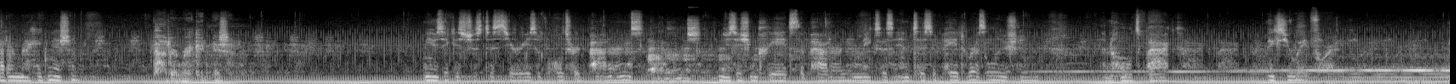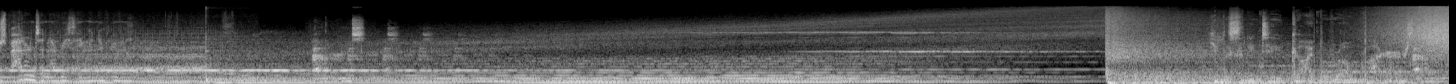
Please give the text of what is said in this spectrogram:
pattern recognition. Pattern recognition. Music is just a series of altered patterns. The musician creates the pattern and makes us anticipate resolution and holds back, makes you wait for it. There's patterns in everything and everyone. Patterns. You're listening to Gai Barone Patterns.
